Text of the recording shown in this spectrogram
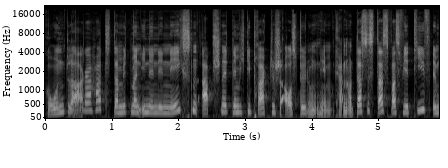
Grundlage hat, damit man ihn in den nächsten Abschnitt, nämlich die praktische Ausbildung, nehmen kann. Und das ist das, was wir tief im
